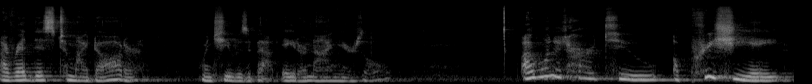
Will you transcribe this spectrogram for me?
I read this to my daughter when she was about eight or nine years old. I wanted her to appreciate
